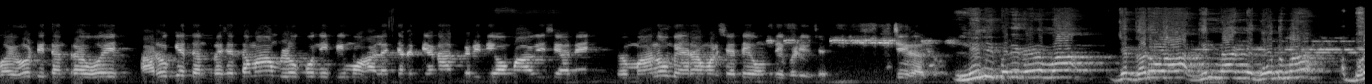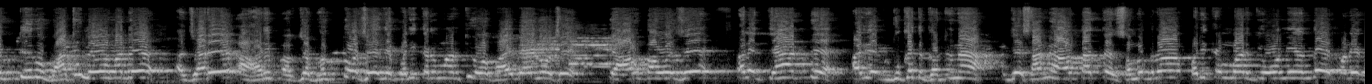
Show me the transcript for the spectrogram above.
વહીવટી તંત્ર હોય, આરોગ્ય તંત્ર છે, તમામ લોકોની ટીમો હાલ અત્યારે તૈનાત કરી દેવામાં આવી છે અને માનવ મહેરામણ છે તે ઉમટી પડ્યું છે. લીલી પરિક્રમા જે ગરવા ગિરનાર ને ગોદમાં ભક્તિનું ભાથું લેવા માટે જ્યારે હરિ જે ભક્તો છે જે પરિક્રમાર્થીઓ ભાઈ બહેનો છે તે આવતા હોય છે અને ત્યાં તે આવી એક દુઃખદ ઘટના જે સામે આવતા તે સમગ્ર પરિક્રમાર્થીઓની અંદર પણ એક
